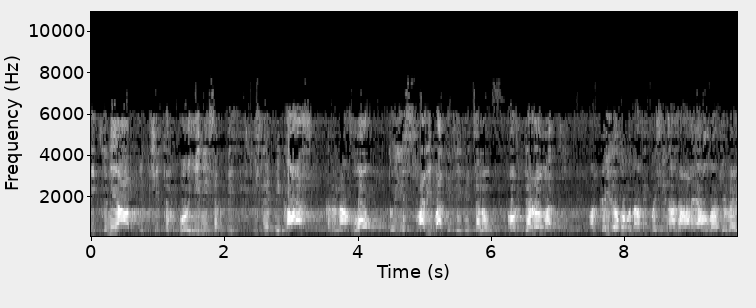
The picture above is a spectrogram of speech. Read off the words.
इतने आप विकसित हो ही नहीं सकते। इसलिए विकास करना हो तो ये सारी बातें लेके चलो और डरो मत। और कई लोगों को तो अभी पसीना जा रहा होगा कि भाई,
